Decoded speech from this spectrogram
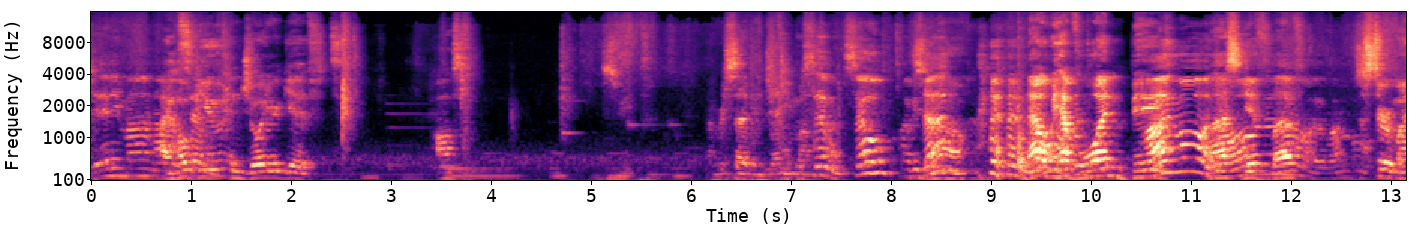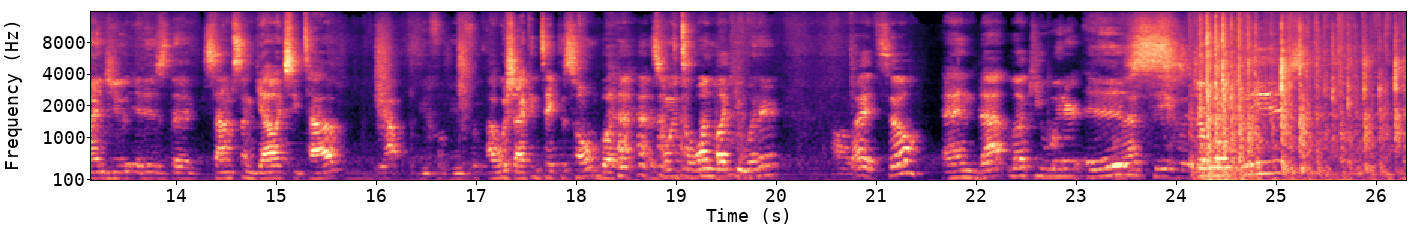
Jenny Man. I hope seven. you enjoy your gift. Awesome. Sweet. Number seven, Jenny Mah. Number seven. So, are we So done? now, now we have one big One last no, gift no, left. no. Just to remind you, it is the Samsung Galaxy Tab. Yeah. Beautiful, beautiful. I wish I can take this home, but it's going to one lucky winner. All right. So, And that lucky winner is. Let's see who- Drum roll, please.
